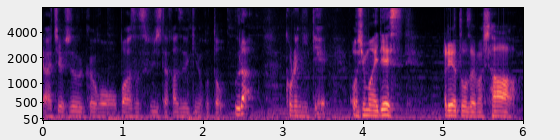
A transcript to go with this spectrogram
あ違う吉田和 VS 藤田和幸のこと裏これにておしまいです。ありがとうございました。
